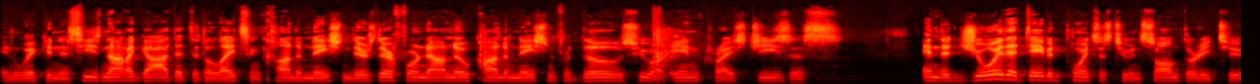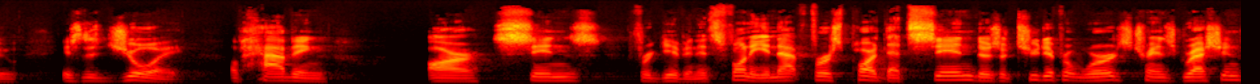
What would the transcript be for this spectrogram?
in wickedness. He's not a God that delights in condemnation. There's therefore now no condemnation for those who are in Christ Jesus. And the joy that David points us to in Psalm 32 is the joy of having our sins forgiven. It's funny, in that first part, that sin, those are two different words transgression,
